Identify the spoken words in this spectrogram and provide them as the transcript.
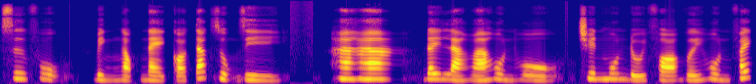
Sư phụ, bình ngọc này có tác dụng gì? Ha ha, đây là hóa hồn hồ, chuyên môn đối phó với hồn phách.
